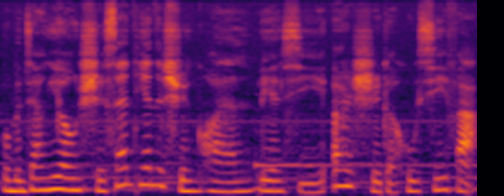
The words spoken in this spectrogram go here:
我们将用十三天的循环练习二十个呼吸法。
